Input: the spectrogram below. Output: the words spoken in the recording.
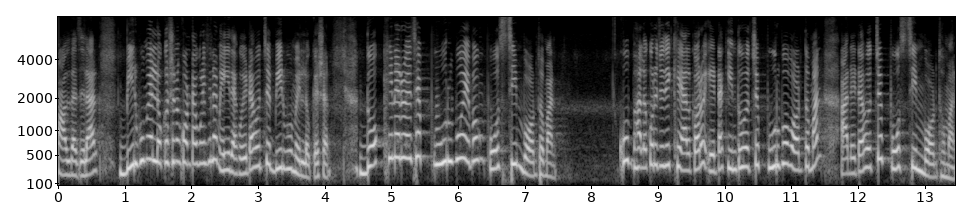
মালদা জেলা। আর বীরভূমের লোকেশন কোনটা বলেছিলাম? এই দেখো, এটা হচ্ছে বীরভূমের লোকেশন দক্ষিণে রয়েছে পূর্ব এবং পশ্চিম বর্ধমান। খুব ভালো করে যদি খেয়াল করো, এটা কিন্তু হচ্ছে পূর্ব বর্ধমান আর এটা হচ্ছে পশ্চিম বর্ধমান।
